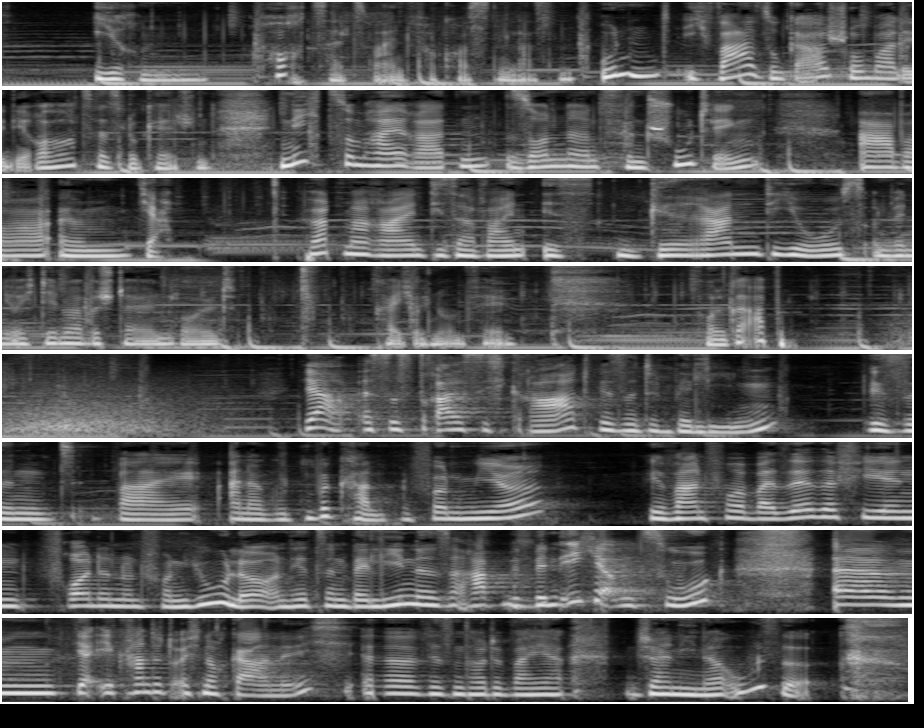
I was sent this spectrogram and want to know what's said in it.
ihren Hochzeitswein verkosten lassen. Und ich war sogar schon mal in ihrer Hochzeitslocation. Nicht zum Heiraten, sondern für ein Shooting. Aber ähm, ja, hört mal rein. Dieser Wein ist grandios. Und wenn ihr euch den mal bestellen wollt, kann ich euch nur empfehlen. Folge ab. Ja, es ist 30 Grad. Wir sind in Berlin. Wir sind bei einer guten Bekannten von mir. Wir waren vorher bei sehr, sehr vielen Freundinnen von Jule und jetzt in Berlin ist, hab, bin ich am Zug. Ähm, ja, ihr kanntet euch noch gar nicht. Äh, wir sind heute bei Janina Use.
